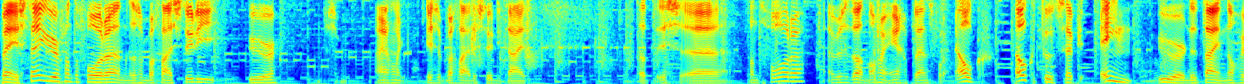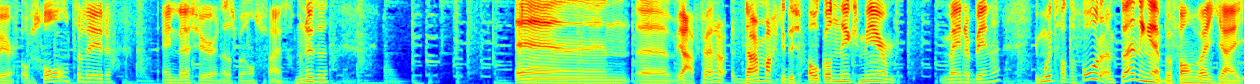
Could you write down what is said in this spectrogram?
BST-uur van tevoren. Dat is een begeleid studieuur. Eigenlijk is het begeleide studietijd. Dat is uh, van tevoren hebben ze dat nog weer ingepland. Voor elk, elke toets heb je één uur de tijd nog weer op school om te leren. Eén lesuur en dat is bij ons 50 minuten. En uh, ja, verder, daar mag je dus ook al niks meer mee naar binnen. Je moet van tevoren een planning hebben van wat jij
